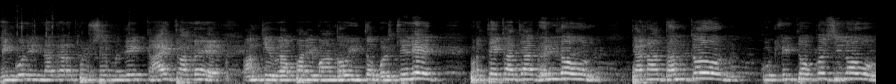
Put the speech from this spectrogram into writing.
हिंगोली नगर परिषदमध्ये काय चाललंय? आमचे व्यापारी बांधव इथं बसलेले आहेत. प्रत्येकाच्या घरी जाऊन त्यांना धमकवून कुठली चौकशी लावू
